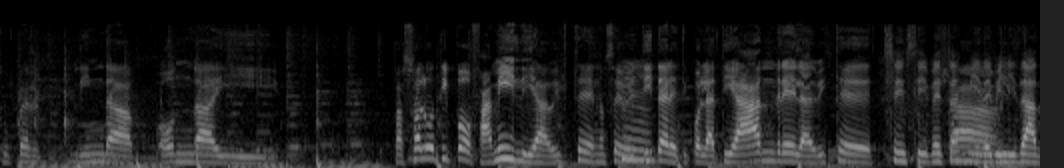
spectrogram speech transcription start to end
súper linda onda y pasó algo tipo familia, ¿viste? No sé, Mm. Betita era tipo la tía Andre, la, ¿viste? Sí, sí, Beta Ya. es mi debilidad.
